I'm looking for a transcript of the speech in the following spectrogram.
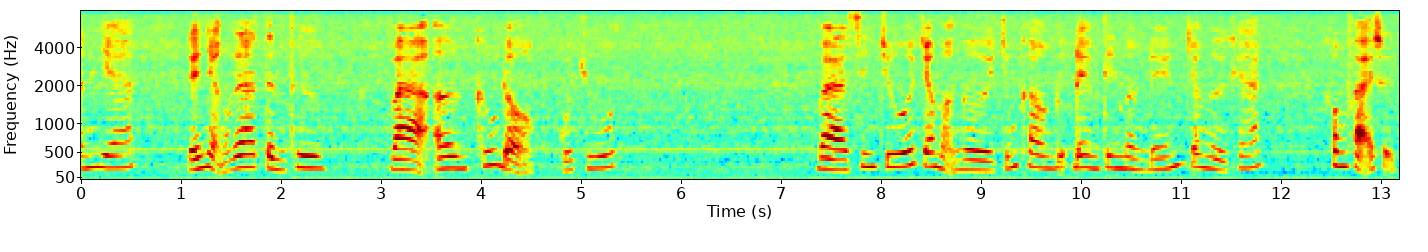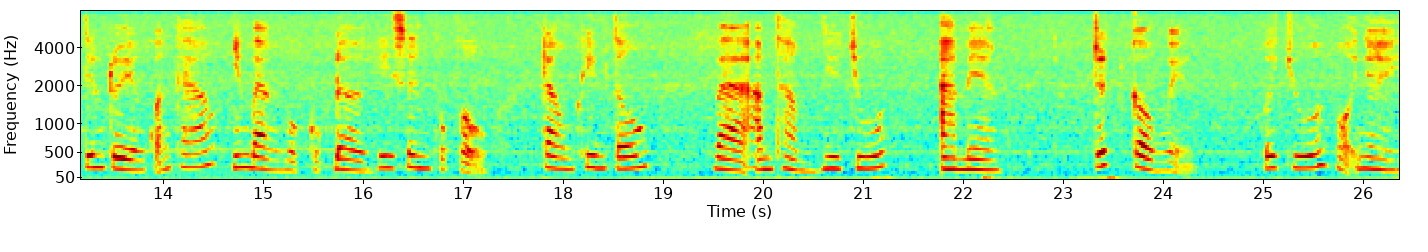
thánh giá để nhận ra tình thương và ơn cứu độ của Chúa và xin Chúa cho mọi người chúng con biết đem tin mừng đến cho người khác không phải sự tuyên truyền quảng cáo nhưng bằng một cuộc đời hy sinh phục vụ trong khiêm tốn và âm thầm như Chúa. Amen. Trích cầu nguyện với Chúa mỗi ngày.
